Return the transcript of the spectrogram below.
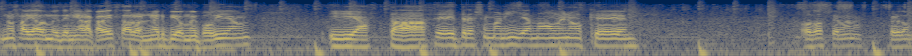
no sabía dónde tenía la cabeza, los nervios me podían y hasta hace tres semanillas más o menos que, o dos semanas, perdón,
